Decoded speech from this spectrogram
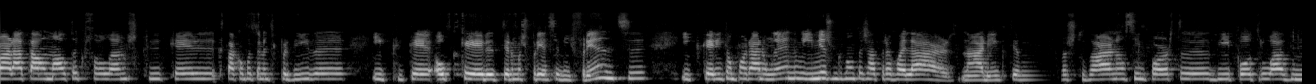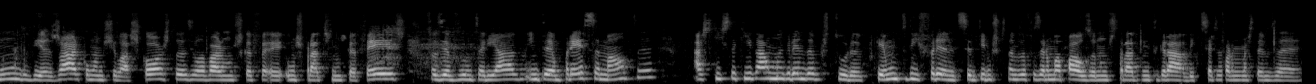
para a tal malta que falamos que quer que está completamente perdida e que quer ou que quer ter uma experiência diferente e que quer então parar um ano e mesmo que não esteja a trabalhar na área em que teve a estudar, não se importa de ir para o outro lado do mundo, viajar com uma mochila às costas e lavar uns, café, uns pratos nos cafés, fazer voluntariado. Então, para essa malta, acho que isto aqui dá uma grande abertura, porque é muito diferente sentirmos que estamos a fazer uma pausa num mestrado integrado e que de certa forma estamos a,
